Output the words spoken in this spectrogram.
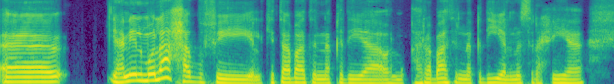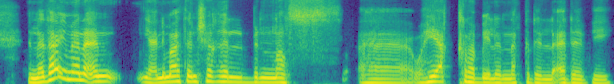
آه يعني الملاحظ في الكتابات النقدية أو المقاربات النقدية المسرحية أن دائما أن يعني ما تنشغل بالنص آه وهي أقرب إلى النقد الأدبي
